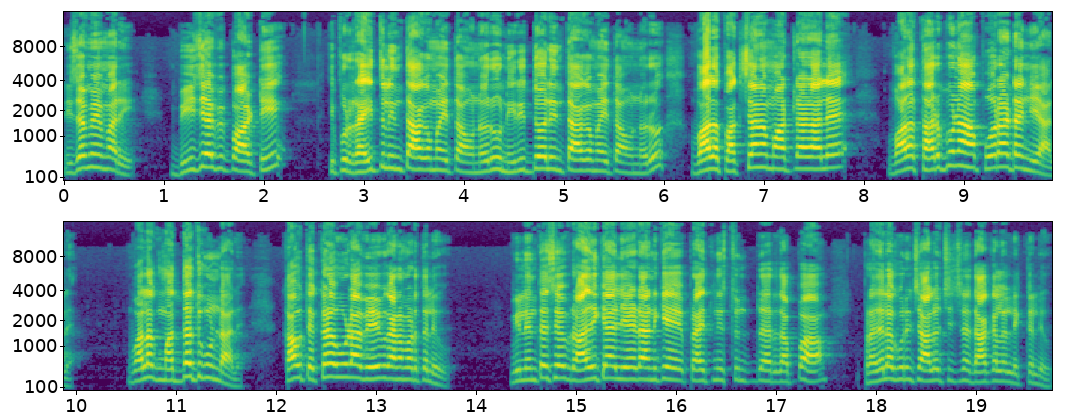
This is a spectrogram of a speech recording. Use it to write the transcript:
నిజమే మరి. బీజేపీ పార్టీ ఇప్పుడు రైతులు ఇంత ఆగమవుతూ ఉన్నారు నిరుద్యోగులు ఇంత ఆగమవుతూ ఉన్నారు. వాళ్ళ పక్షాన మాట్లాడాలి వాళ్ళ తరపున పోరాటం చేయాలి వాళ్ళకు మద్దతుగా ఉండాలి. కాకపోతే ఎక్కడ కూడా అవేవి కనబడతలేవు. వీళ్ళు ఎంతసేపు రాజకీయాలు చేయడానికే ప్రయత్నిస్తుంటారు తప్ప ప్రజల గురించి ఆలోచించిన దాఖలా లెక్కలేవు.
